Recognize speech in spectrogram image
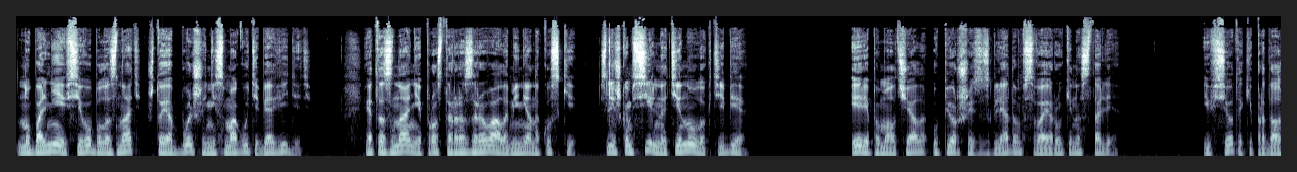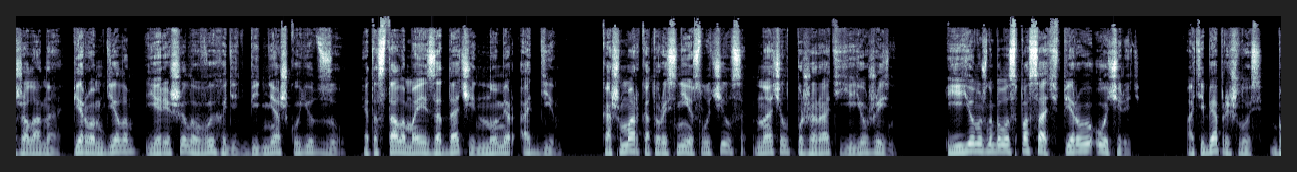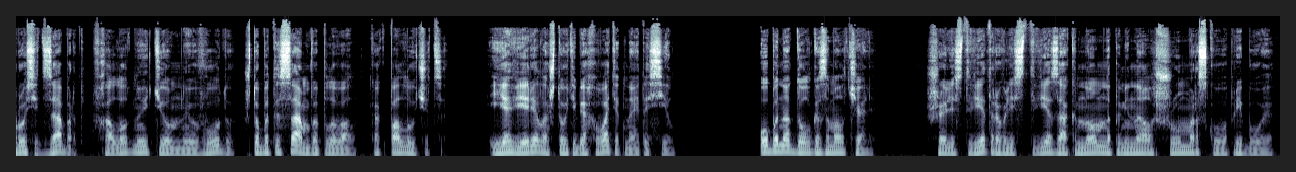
Но больнее всего было знать, что я больше не смогу тебя видеть. Это знание просто разрывало меня на куски, слишком сильно тянуло к тебе. Эри помолчала, упершись взглядом в свои руки на столе. И все-таки, продолжала она, первым делом я решила выходить бедняжку Юдзу. Это стало моей задачей номер один. Кошмар, который с нею случился, начал пожирать ее жизнь. И ее нужно было спасать в первую очередь. А тебя пришлось бросить за борт в холодную темную воду, чтобы ты сам выплывал, как получится. И я верила, что у тебя хватит на это сил. Оба надолго замолчали. Шелест ветра в листве за окном напоминал шум морского прибоя.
